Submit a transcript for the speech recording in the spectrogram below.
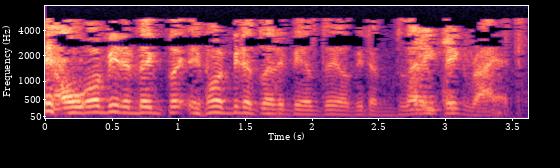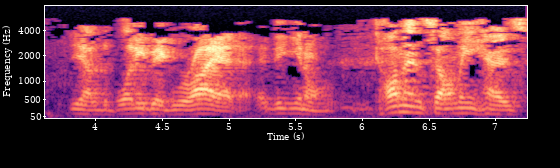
it won't be the big. It won't be the bloody big. It'll be the bloody big riot. Yeah, the bloody big riot. You know, Tom Anselmi has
